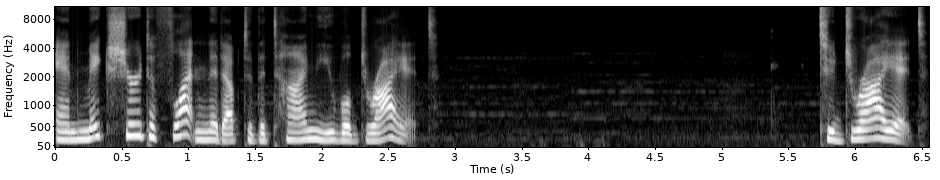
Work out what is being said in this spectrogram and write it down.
And make sure to flatten it up to the time you will dry it. To dry it,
